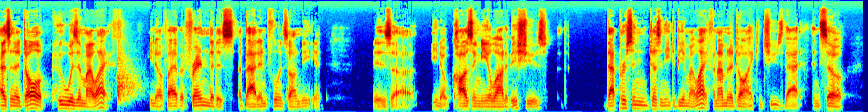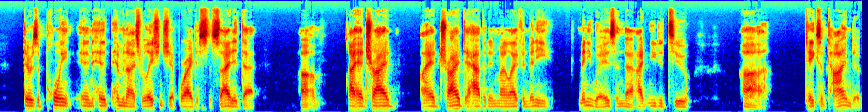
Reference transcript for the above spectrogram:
as an adult who was in my life. You know, if I have a friend that is a bad influence on me and is, uh, you know, causing me a lot of issues, that person doesn't need to be in my life. And I'm an adult, I can choose that. And so there was a point in him, and I's relationship where I just decided that um, I had tried, I had tried to have it in my life in many many ways, and that I needed to uh, take some time to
